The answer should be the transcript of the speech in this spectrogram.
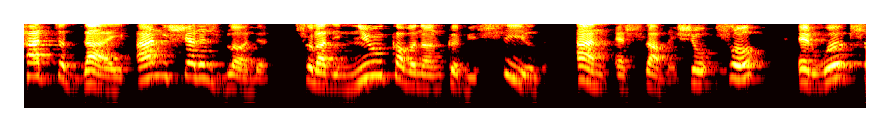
had to die and shed his blood so that the new covenant could be sealed and established. So, so it works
